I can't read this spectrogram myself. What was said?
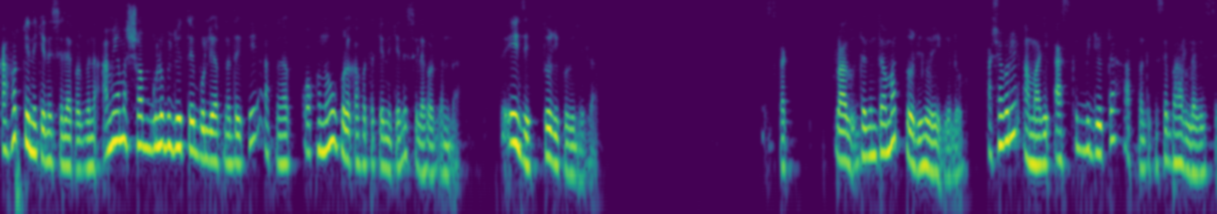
কাপড় টেনে টেনে সেলাই করবেন না। আমি আমার সবগুলো ভিডিওতে বলি আপনাদেরকে, আপনারা কখনও উপরে কাপড়টা টেনে টেনে সেলাই করবেন না। তো এই যে তৈরি করে নিলাম। স্কার্ট প্লাজোটা কিন্তু আমার তৈরি হয়ে গেল। আশা করি আমার এই আজকের ভিডিওটা আপনাদের কাছে ভালো লেগেছে।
